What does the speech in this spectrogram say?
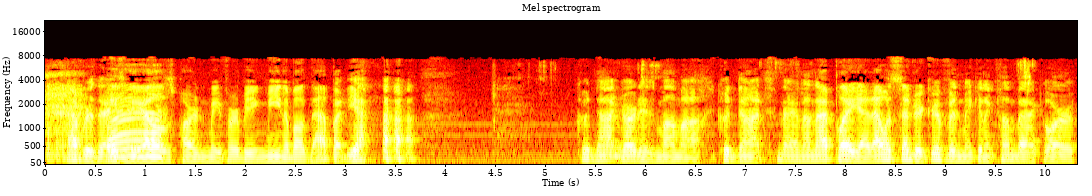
after the ACLs. Pardon me for being mean about that, but yeah. Could not guard his mama. Could not. And on that play, yeah, that was Cedric Griffin making a comeback. Or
